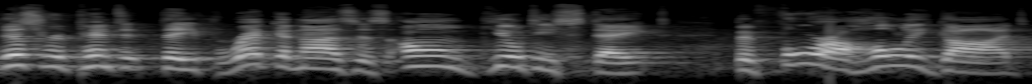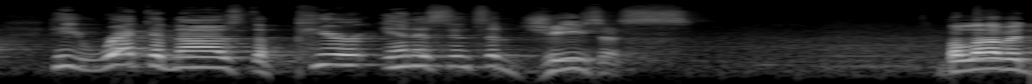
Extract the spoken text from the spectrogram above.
This repentant thief recognized his own guilty state before a holy God. He recognized the pure innocence of Jesus. Beloved,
